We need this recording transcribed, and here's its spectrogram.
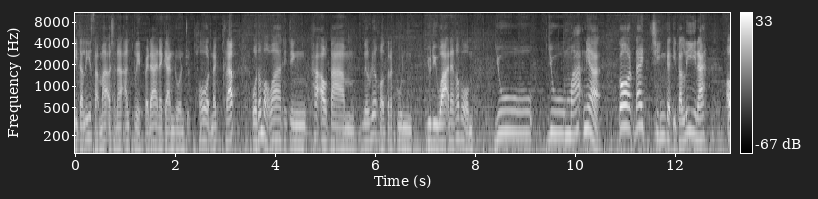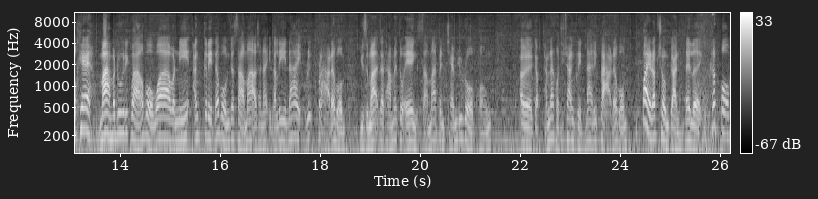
อิตาลีสามารถเอาชนะอังกฤษไปได้ในการดวลจุดโทษนะครับ โอ้ต้องบอกว่าจริงๆ ถ้าเอาตามเนื้อเรื่องของตระกูลยูดิวะนะครับผมยูยูมะเนี่ย ก็ได้ชิงกับอิตาลีนะ โอเค มามาดูดีกว่าครับผมว่าวันนี้อังกฤษนะผมจะสามารถเอาชนะอิตาลีได้หรือเปล่านะผมยูสมะจะทำให้ตัวเองสามารถเป็นแชมป์ยุโรปของเออกับทางด้านของทีมชาติอังกฤษได้หรือเปล่านะผมไปรับชมกันได้เลยครับผม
